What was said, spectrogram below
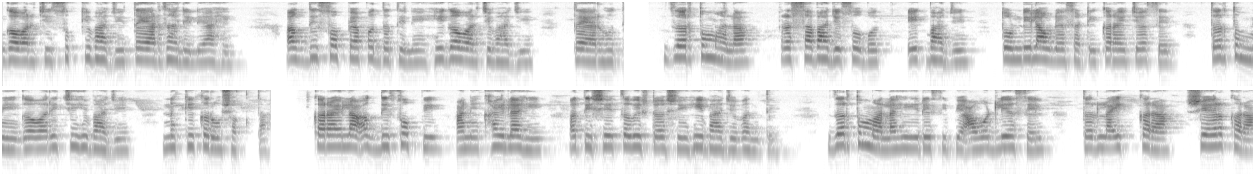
गवारची सुक्की भाजी तयार झालेली आहे. अगदी सोप्या पद्धतीने ही गवारची भाजी तयार होते. जर तुम्हाला रस्सा भाजीसोबत एक भाजी तोंडी लावण्यासाठी करायची असेल तर तुम्ही गवारीची ही भाजी नक्की करू शकता. करायला अगदी सोपी आणि खायलाही अतिशय चविष्ट अशी ही भाजी बनते. जर तुम्हाला ही रेसिपी आवडली असेल तर लाईक करा शेअर करा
